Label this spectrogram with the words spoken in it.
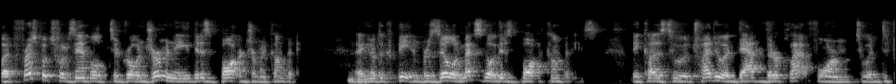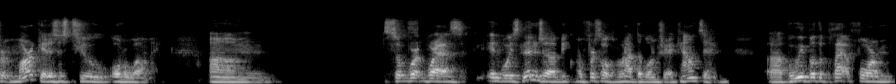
But FreshBooks, for example, to grow in Germany, they just bought a German company. Mm-hmm. And, you know, to compete in Brazil or Mexico, they just bought companies because to try to adapt their platform to a different market is just too overwhelming. Um, so whereas Invoice Ninja, well, first of all, we're not double entry accounting, uh, but we built a platform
